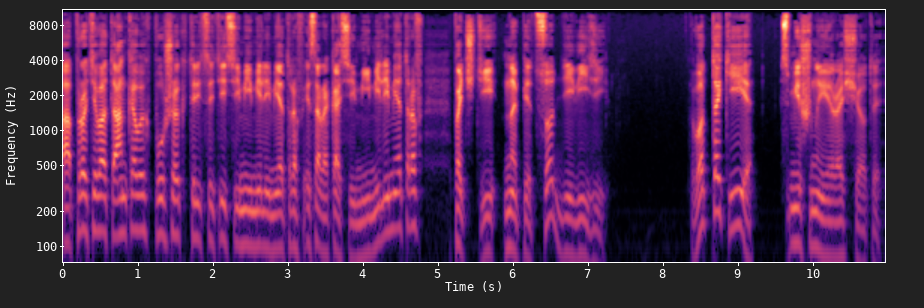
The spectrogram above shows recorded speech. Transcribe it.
а противотанковых пушек 37 мм и 47 мм почти на 500 дивизий. Вот такие смешные расчеты.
